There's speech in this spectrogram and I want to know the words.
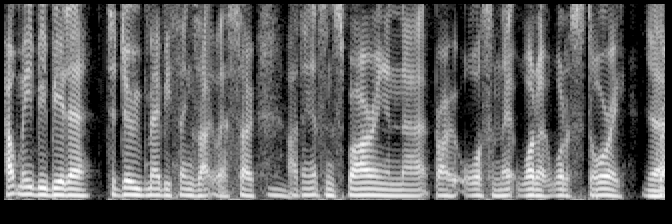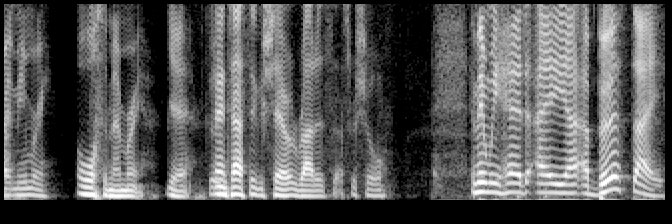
help me be better to do maybe things like this. So mm. I think it's inspiring and uh, bro, awesome. That what a what a story. Yeah. Great memory. Awesome memory. Yeah, Good. fantastic to share with Rudders. That's for sure. And then we had a, uh, a birthday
